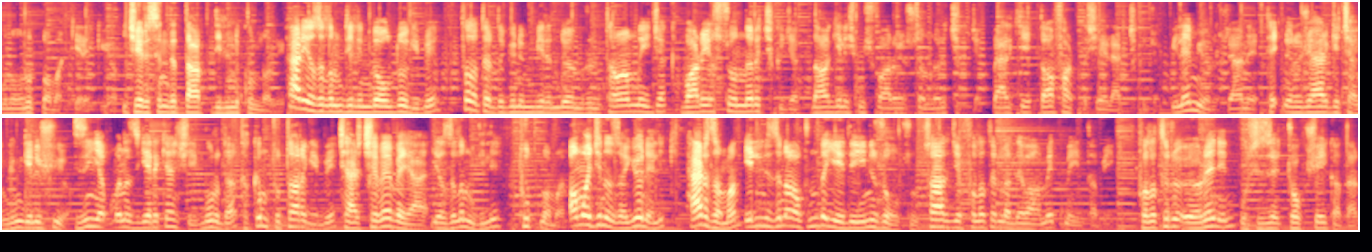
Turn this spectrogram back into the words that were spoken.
bunu unutmamak gerekiyor. İçerisinde Dart dilini kullanıyor. Her yazılım dilinde olduğu gibi Flutter da günün birinde ömrünü tamamlayacak. Varyasyonları çıkacak. Daha gelişmiş varyasyonları çıkacak. Belki daha farklı şeyler çıkacak. Bilemiyoruz. Yani teknoloji her geçen gün gelişiyor. Sizin yapmanız gereken şey burada takım tutar gibi çerçeve veya yazılım dili tutmaman. Amacınıza yönelik her zaman elinizin altında yedeğiniz olsun. Sadece Flutter'la devam etmeyin tabii ki. Flutter'ı öğrenin. Bu size çok şey katar.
